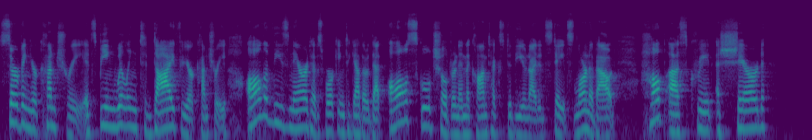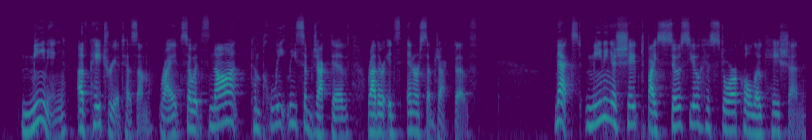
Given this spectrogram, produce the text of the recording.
serving your country, it's being willing to die for your country. All of these narratives working together that all school children in the context of the United States learn about help us create a shared meaning of patriotism, right? So it's not completely subjective, rather, it's intersubjective. Next, meaning is shaped by socio historical location.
